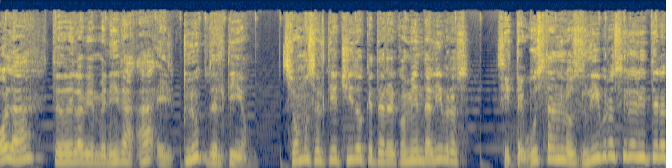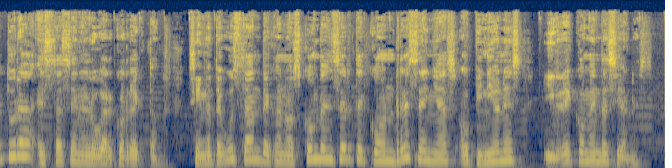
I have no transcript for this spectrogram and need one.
Hola, te doy la bienvenida a El Club del Tío. Somos el tío chido que te recomienda libros. Si te gustan los libros y la literatura, estás en el lugar correcto. Si no te gustan, déjanos convencerte con reseñas, opiniones y recomendaciones.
